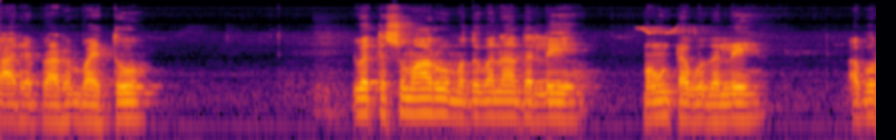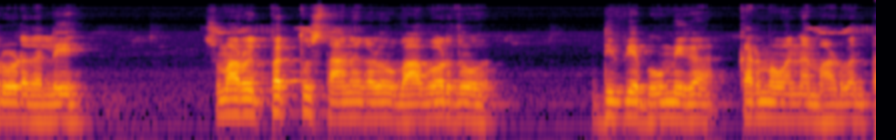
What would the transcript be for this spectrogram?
ಕಾರ್ಯ ಪ್ರಾರಂಭ ಆಯಿತು ಇವತ್ತು ಸುಮಾರು ಮಧುಬನದಲ್ಲಿ ಮೌಂಟ್ ಅಬುದಲ್ಲಿ ಅಬು ರೋಡದಲ್ಲಿ ಸುಮಾರು ಇಪ್ಪತ್ತು ಸ್ಥಾನಗಳು ಬಾಬೋರ್ದು ದಿವ್ಯ ಭೂಮಿಗ ಕರ್ಮವನ್ನು ಮಾಡುವಂಥ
